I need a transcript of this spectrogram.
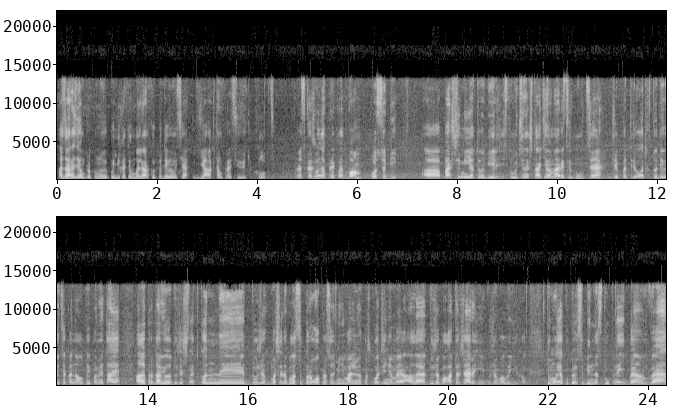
А зараз я вам пропоную поїхати в малярку і подивимося, як там працюють хлопці. Розкажу, наприклад, вам по собі. Перший мій автомобіль із Сполучених Штатів Америки був це Jeep Patriot. Хто дивиться канал, той пам'ятає, але продав його дуже швидко. Не дуже машина була суперова, просто з мінімальними пошкодженнями, але дуже багато жер і дуже мало їхав. Тому я купив собі наступний BMW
